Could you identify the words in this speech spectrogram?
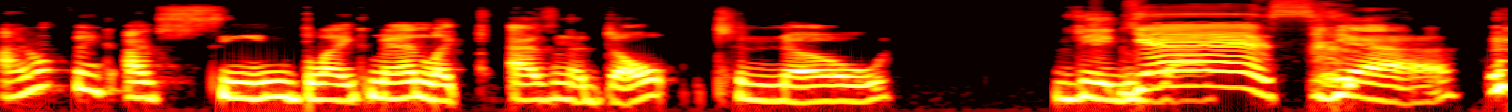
I don't think I've seen Blankman like as an adult to know the exact Yes. Yeah.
